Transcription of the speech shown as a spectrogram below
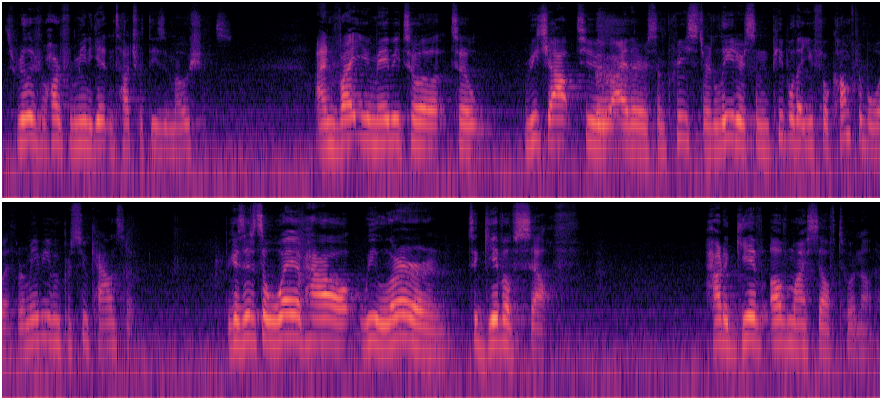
it's really hard for me to get in touch with these emotions. I invite you maybe to, to reach out to either some priests or leaders, some people that you feel comfortable with, or maybe even pursue counseling because it's a way of how we learn to give of self, how to give of myself to another.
